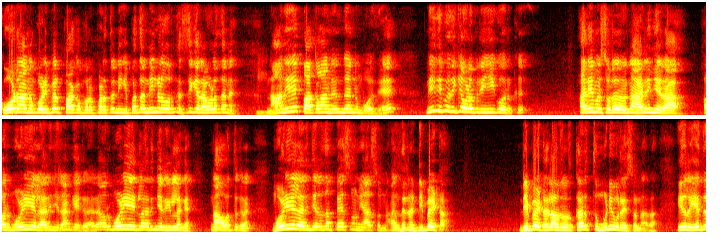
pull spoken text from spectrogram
கோடான கோடி பேர் பார்க்க போகிற படத்தை நீங்கள் பார்த்தா நீங்களும் ஒரு ரசிகர் அவ்வளோதானே ம். நானே பார்க்கலான்னு இருந்தேன்னும் போது நீதிபதிக்கு அவ்வளோ பெரிய ஈகோ இருக்குது அதே மாதிரி சொல்கிறார் என்ன அறிஞரா? அவர் மொழியியல் அறிஞரான்னு கேட்குறாரு அவர் மொழியியல் அறிஞர் இல்லைங்க. நான் ஒத்துக்கிறேன். மொழியியல் அறிஞர் தான் பேசணும்னு யார் சொன்னா அது என்ன டிபேட்டா? டிபேட்டில் அவர் ஒரு கருத்து முடிவுரை சொன்னாரா? இதில் எது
